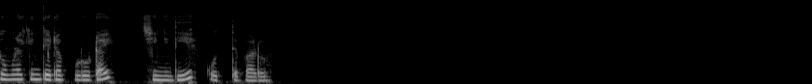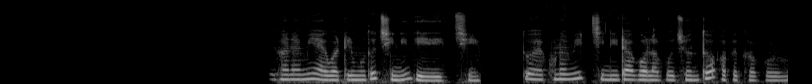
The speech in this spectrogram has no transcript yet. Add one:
তোমরা কিন্তু এটা পুরোটাই চিনি দিয়ে করতে পারো। এখানে আমি এক বাটির মতো চিনি দিয়ে দিচ্ছি। তো এখন আমি চিনিটা গলা পর্যন্ত অপেক্ষা করব।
